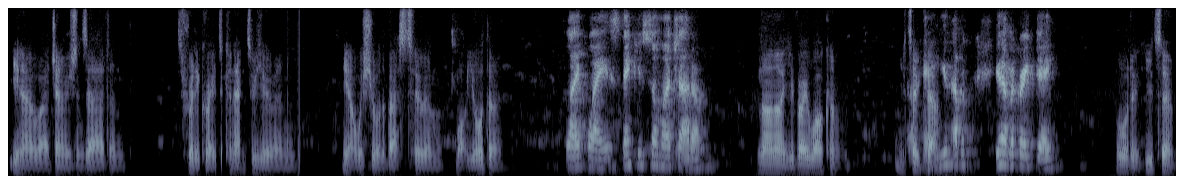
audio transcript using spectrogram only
you know uh, Generation Z, and it's really great to connect with you, and you know I wish you all the best too in what you're doing. Likewise, thank you so much, Adam. No, no, you're very welcome. You take okay, care. you have a you have a great day. Will do. You too.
